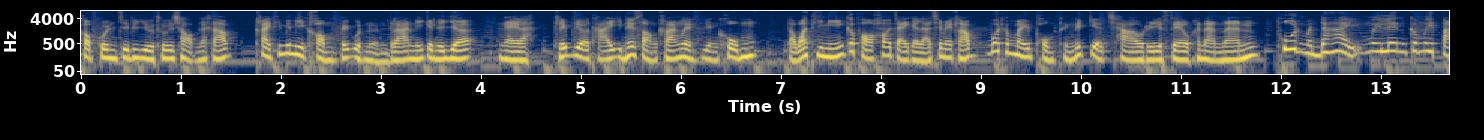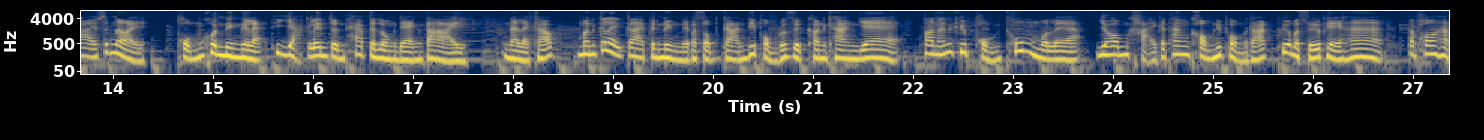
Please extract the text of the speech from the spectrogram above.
ขอบคุณ GPU 2 Shop นะครับ ใครที่ไม่มีคอมไปอุดหนุนร้านนี้กันเยอะๆ ไงล่ะ คลิปเดียวไทยอินให้ 2 ครั้งเลยยังคุ้ม แต่ว่าทีนี้ก็พอเข้าใจกันแล้วใช่ไหมครับ ว่าทำไมผมถึงได้เกลียดชาวรีเซลขนาดนั้น พูดมาได้ไม่เล่นก็ไม่ตายสักหน่อย ผมคนหนึ่งเนี่ยแหละที่อยากเล่นจนแทบจะลงแดงตายนั่นแหละครับ มันก็เลยกลายเป็นหนึ่งในประสบการณ์ที่ผมรู้สึกค่อนข้างแย่ ตอนนั้นคือผมทุ่มหมดเลยอะยอมขายกระทั่งคอมที่ผมรักเพื่อมาซื้อ p 5แต่พอหา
